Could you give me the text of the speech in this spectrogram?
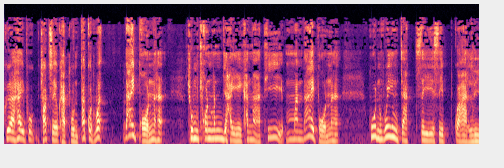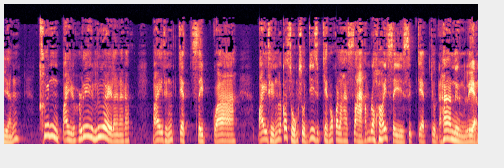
เพื่อให้พวกช็อตเซลล์ขาดทุน ปรากฏว่าได้ผลนะฮะ ชุมชนมันใหญ่ขนาดที่มันได้ผลนะฮะ หุ้นวิ่งจาก 40 กว่าเหรียญขึ้นไปเรื่อยๆเลยนะครับ ไปถึง 70 กว่า ไปถึงแล้วก็สูงสุด 27 มกราสามร้อยสี่สิบเจ็ดจุดห้าหนึ่งเหรียญ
